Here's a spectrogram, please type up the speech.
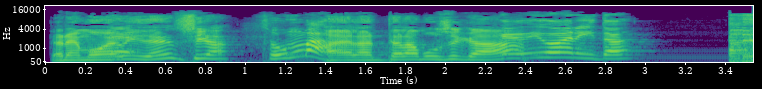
Tenemos evidencia. Zumba. Adelante la música. ¿Qué dijo Anita? Ahí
